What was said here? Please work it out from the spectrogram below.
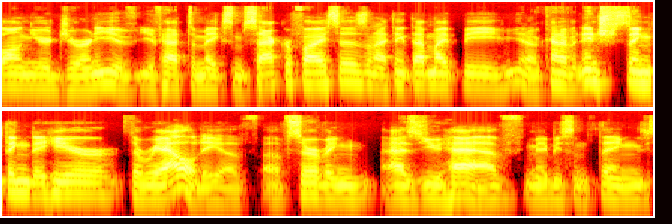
along your journey you've you've had to make some sacrifices and i think that might be you know kind of an interesting thing to hear the reality of of serving as you have maybe some things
